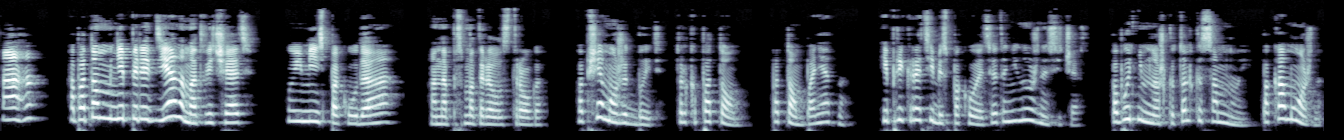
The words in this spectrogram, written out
«Ага, а потом мне перед Яном отвечать. Уймись покуда, а?» Она посмотрела строго. «Вообще может быть, только потом. Потом, понятно? И прекрати беспокоиться, это не нужно сейчас. Побудь немножко только со мной, пока можно.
